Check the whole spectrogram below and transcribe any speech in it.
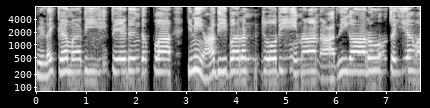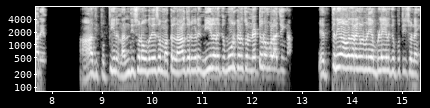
பிழைக்க மதி தேடுங்கப்பா. இனி ஆதிபரன் ஜோதி நான் அதிகாரம் செய்ய வரேன். ஆதி புத்தின நந்தி சொன்ன உபதேசம் மக்கள் நாள்தோறும் கேட்டு நீலனுக்கு மூர்க்கன்னு சொன்ன நெட்டுரம் போலாச்சுங்க. எத்தனையோ அவதாரங்கள் பண்ணி என் பிள்ளைகளுக்கு புத்தி சொன்னேன்.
